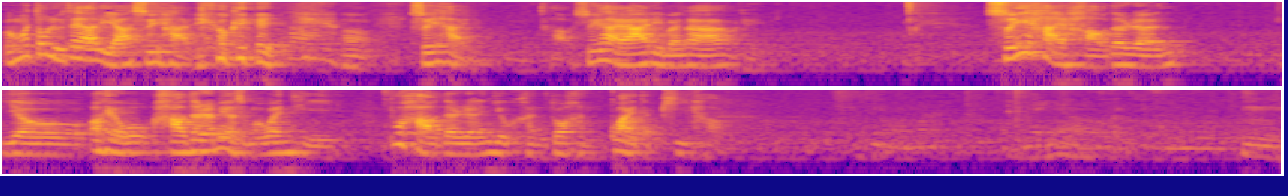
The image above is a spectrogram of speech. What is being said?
我们都留在哪里啊？水海，OK，啊，水海。好，水海啊，你们啊，OK。水海好的人有 OK，我好的人没有什么问题，不好的人有很多很怪的癖好。嗯，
